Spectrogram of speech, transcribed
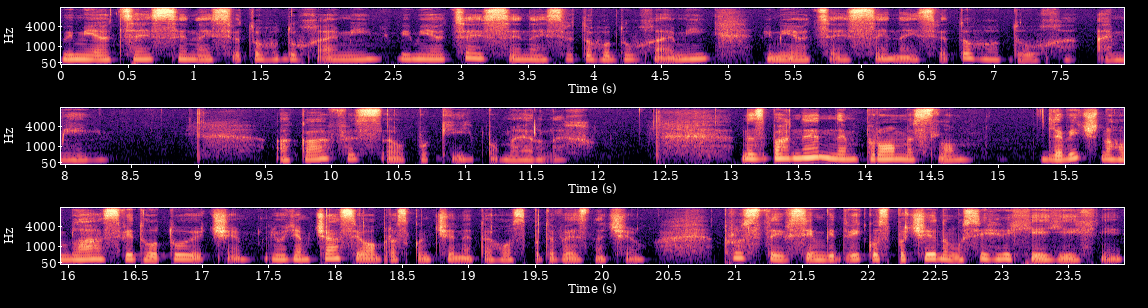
В ім'я Отця і Сина, і Святого Духа Амінь. В ім'я Отця і Сина, і Святого Духа Амінь. В ім'я Отця і Сина, і Святого Духа Амінь. Акафес за упокій померлих. Незбагненним промислом для вічного блага світ готуючи, людям час і образ кончинити, Господи, визначив. Прости всім від віку спочином усі гріхи їхні,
